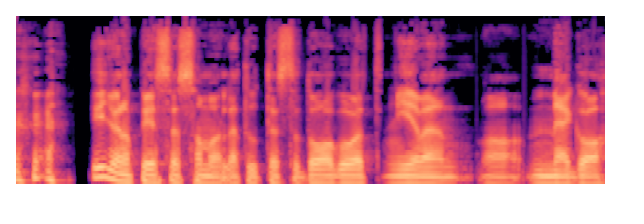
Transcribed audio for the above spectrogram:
Így van, a Pacers hamar letudta ezt a dolgot. Nyilván a mega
